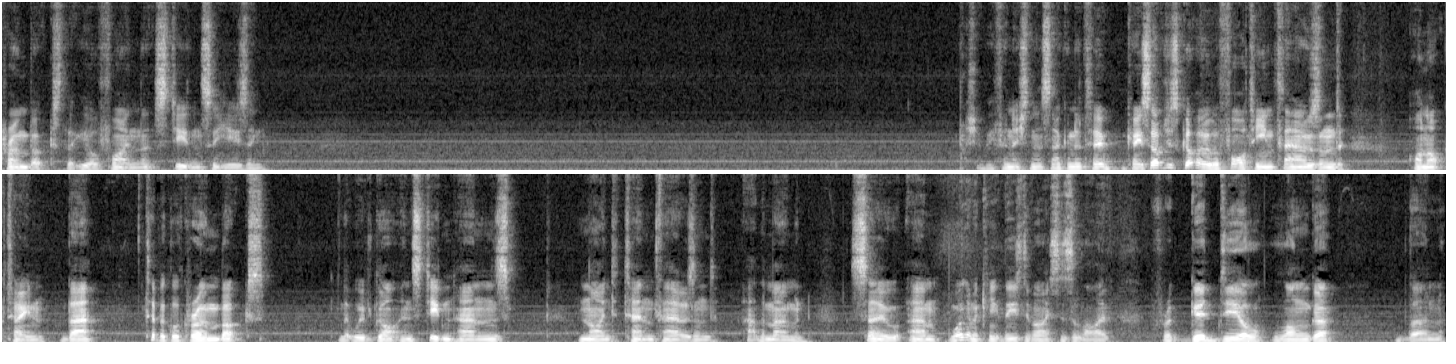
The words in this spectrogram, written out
Chromebooks that you'll find that students are using. Should be finished in a second or two. Okay, so I've just got over 14,000 on Octane there typical Chromebooks that we've got in student hands, nine to ten thousand at the moment. So um, we're going to keep these devices alive for a good deal longer than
